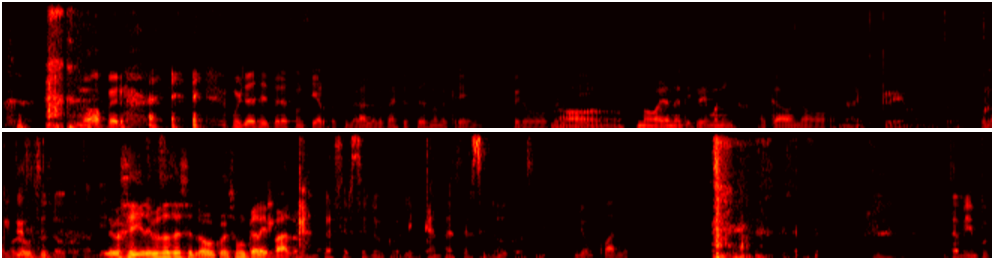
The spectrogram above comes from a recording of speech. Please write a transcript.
no, pero muchas de esas historias son ciertas, en verdad. Lo que pasa es que ustedes no me creen, pero, pero No, no, ya nadie te cree, manito. sí, acá no. Nadie te cree, manito. Porque Bueno, te haces loco también. Sí, le gusta hacerse loco, es un cara de Le palo. encanta hacerse loco, le encanta hacerse loco, sí. ¿Yo cuándo? También pues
